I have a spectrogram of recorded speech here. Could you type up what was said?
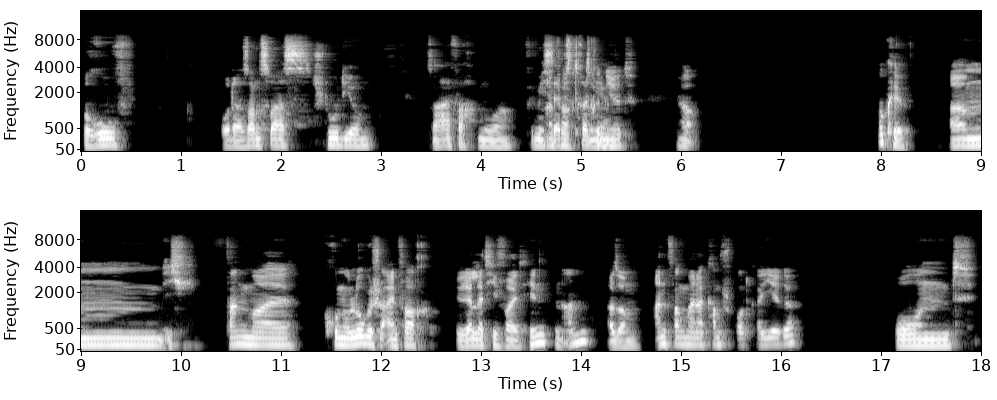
Beruf oder sonst was, Studium, sondern einfach nur für mich Einfach selbst trainieren. trainiert. Ja. Okay. Ähm, ich fange mal chronologisch einfach relativ weit hinten an, also am Anfang meiner Kampfsportkarriere. Und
